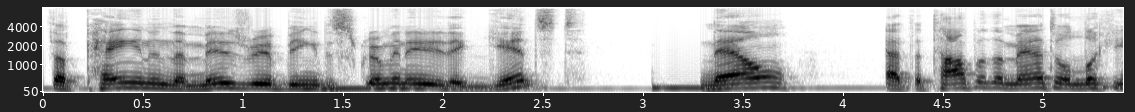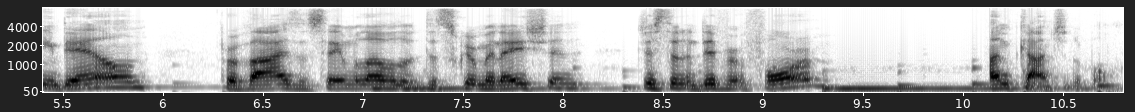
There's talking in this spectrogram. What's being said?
the pain and the misery of being discriminated against, now at the top of the mantle looking down, provides the same level of discrimination, just in a different form. Unconscionable.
